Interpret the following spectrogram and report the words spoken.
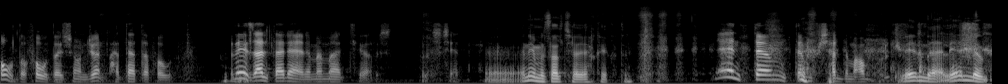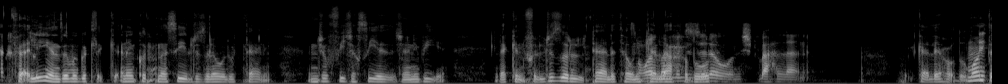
فوضى فوضى جون جون حتى فوضى. ليه زعلت عليه لما مات يا رجل. أنا ما زعلتش عليه حقيقة. انت انت مفيش حد معبر. لأن لأن فعليا زي ما قلت لك أنا كنت ناسي الجزء الأول والثاني. نشوف فيه شخصية جانبية. لكن في الجزء الثالث هو كان لها من الجزء حضور. الأول لنا كان لها حضور. ما أنت.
